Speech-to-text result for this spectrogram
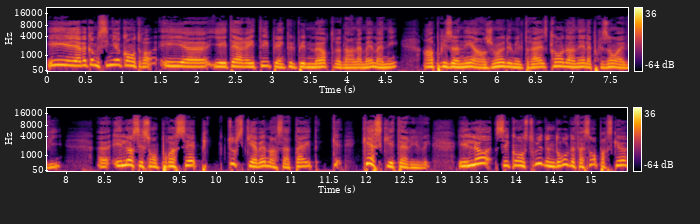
Et il avait comme signé un contrat. Et euh, il a été arrêté puis inculpé de meurtre dans la même année, emprisonné en juin 2013, condamné à la prison à vie. Euh, et là, c'est son procès, puis tout ce qu'il avait dans sa tête, que- qu'est-ce qui est arrivé? Et là, c'est construit d'une drôle de façon parce que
